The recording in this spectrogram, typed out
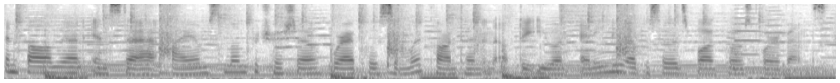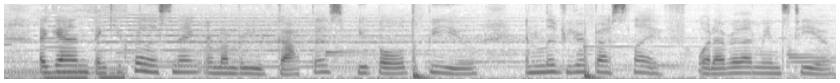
and follow me on Insta at I am Simone Patricia, where I post similar content and update you on any new episodes, blog posts, or events. Again, thank you for listening. Remember, you've got this, be bold, be you, and live your best life, whatever that means to you.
